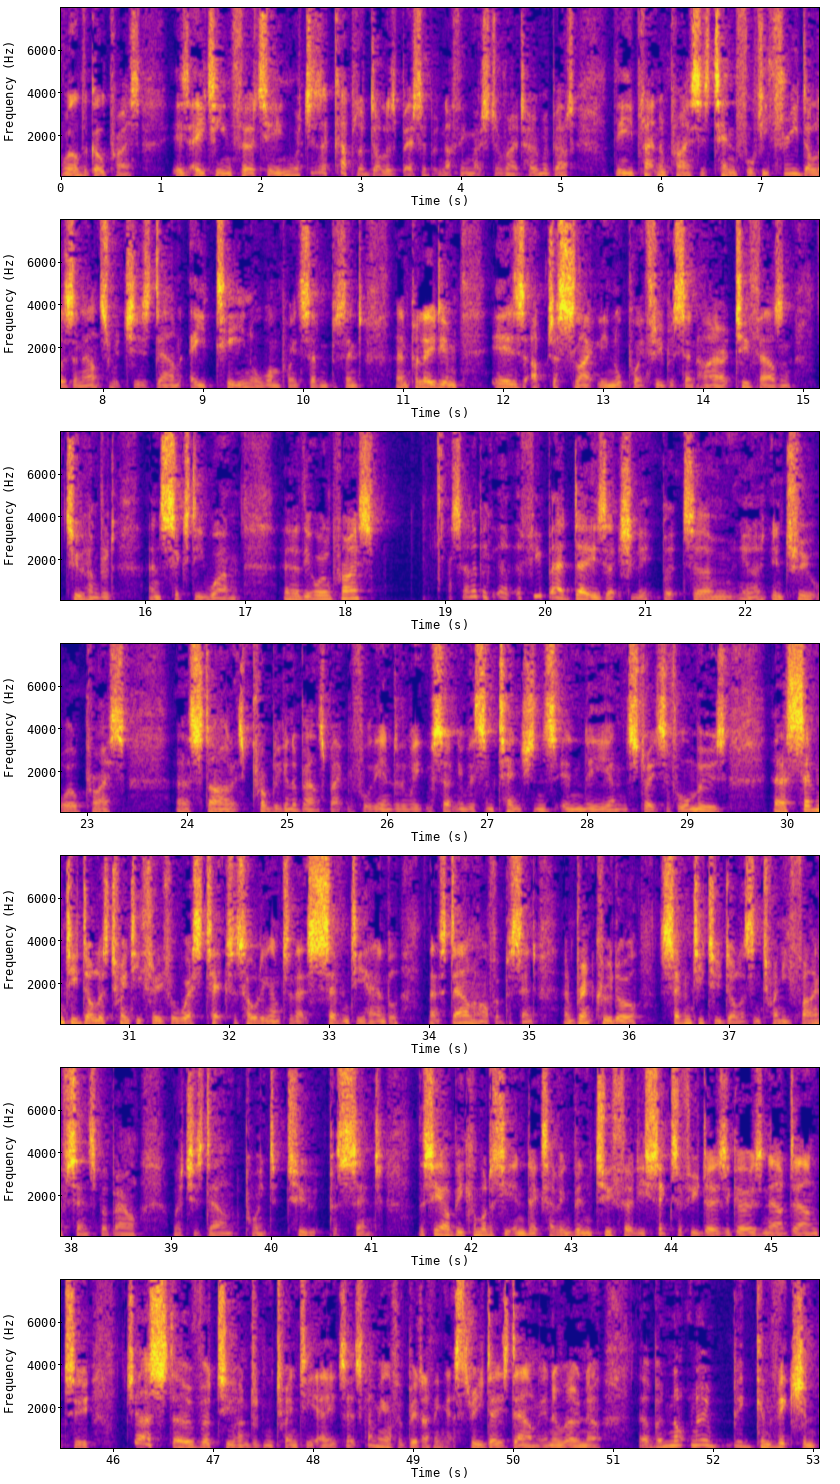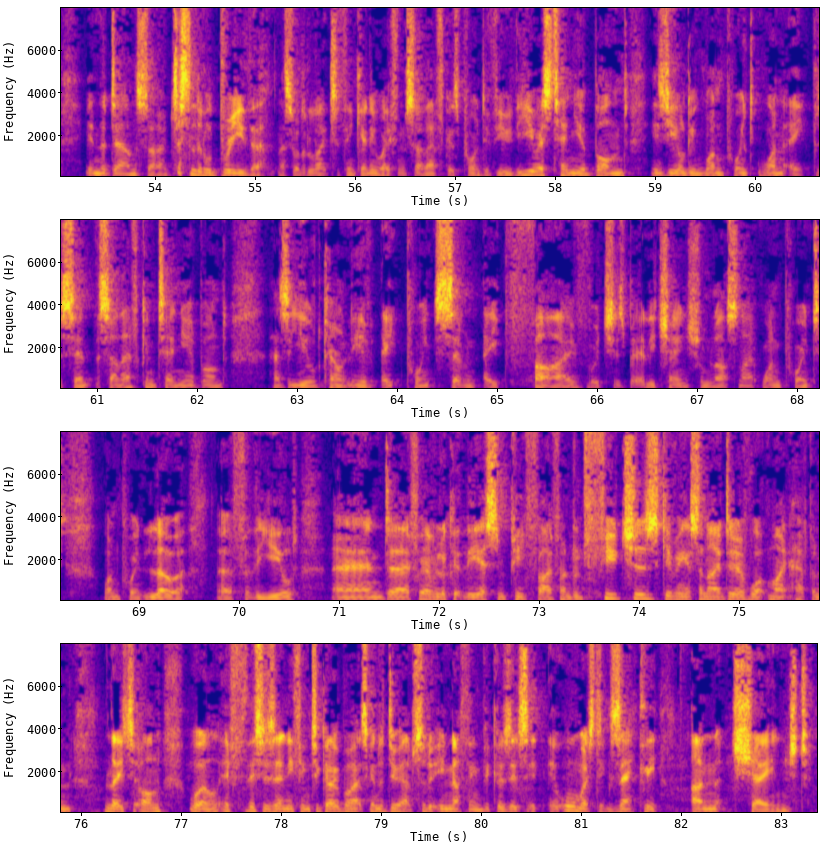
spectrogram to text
Well, the gold price is 1813, which is a couple of dollars better, but nothing much to write home about. The platinum price is $1043 an ounce, which is down 18 or 1.7%. And palladium is up just slightly, 0.3% higher at 2,261. Uh, the oil price, it's had a, a, few bad days actually, but um, you know, in true oil price uh, style, it's probably going to bounce back before the end of the week, certainly with some tensions in the um, Straits of Hormuz. Uh, $70.23 for West Texas, holding on to that 70 handle. That's down half a percent. And Brent crude oil, $72.25 per barrel, which is down 0.2%. The CRB commodity index, having been 236 a few days ago, is now down to just over 228. So it's coming off a bit. I think that's three days down in a row now, uh, but not no big conviction in the downside. Just a little breather. That's what I'd like to think anyway from South Africa's point of view. The US 10-year bond is yielding 1.18%. The South African 10-year bond has a yield currently of 8.785, which is barely changed from last night, one point, one point lower uh, for the yield. And uh, if we have a look at the S&P 500 futures, giving us an idea of what might happen later on, well, if this is anything to go by, it's going to do absolutely nothing because it's it, it almost exactly unchanged.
